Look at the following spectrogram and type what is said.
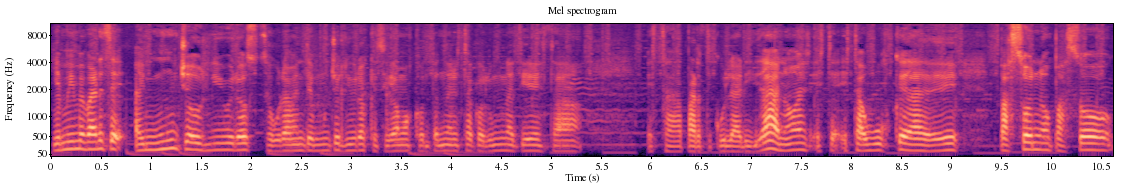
y a mí me parece, hay muchos libros, seguramente muchos libros que sigamos contando en esta columna tienen esta, esta particularidad, ¿no? Este, esta búsqueda de pasó, no pasó,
